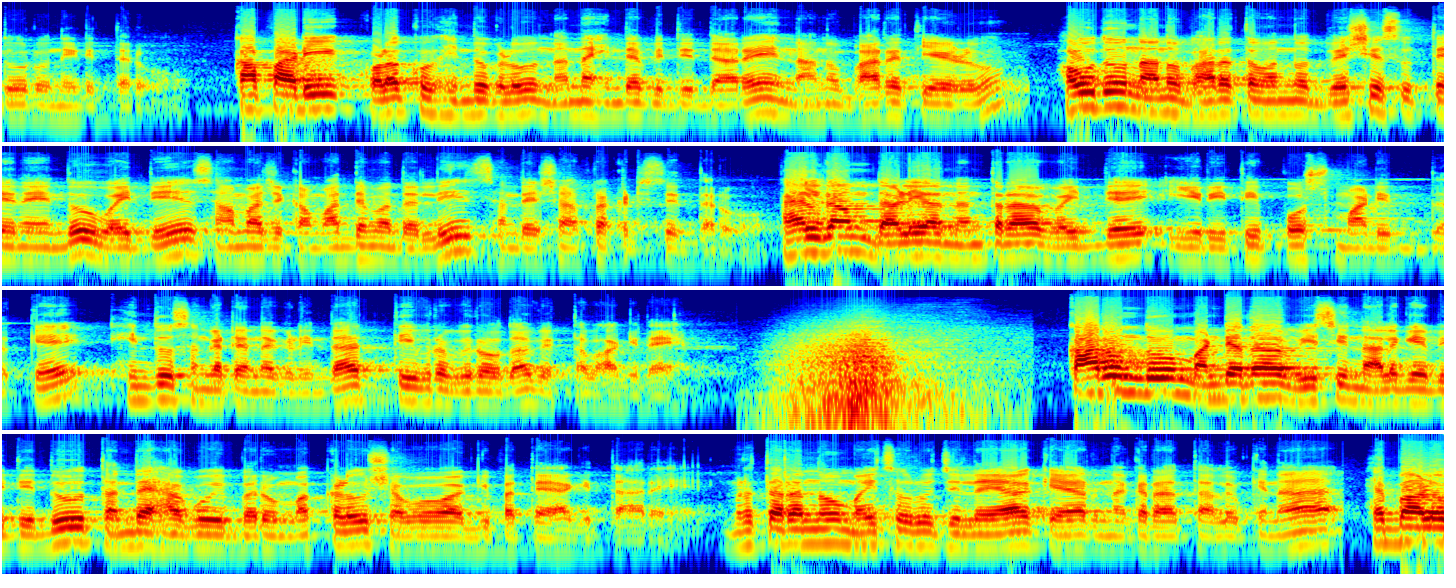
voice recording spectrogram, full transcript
ದೂರು ನೀಡಿದ್ದರು. ಕಾಪಾಡಿ ಕೊಳಕು ಹಿಂದೂಗಳು ನನ್ನ ಹಿಂದೆ ಬಿದ್ದಿದ್ದಾರೆ, ನಾನು ಭಾರತೀಯಳು. ಹೌದು, ನಾನು ಭಾರತವನ್ನು ದ್ವೇಷಿಸುತ್ತೇನೆ ಎಂದು ವೈದ್ಯೆ ಸಾಮಾಜಿಕ ಮಾಧ್ಯಮದಲ್ಲಿ ಸಂದೇಶ ಪ್ರಕಟಿಸಿದ್ದರು. ಪಹಲ್ಗಾಮ್ ದಾಳಿಯ ನಂತರ ವೈದ್ಯೆ ಈ ರೀತಿ ಪೋಸ್ಟ್ ಮಾಡಿದ್ದಕ್ಕೆ ಹಿಂದೂ ಸಂಘಟನೆಗಳಿಂದ ತೀವ್ರ ವಿರೋಧ ವ್ಯಕ್ತವಾಗಿದೆ. ಕಾರೊಂದು ಮಂಡ್ಯದ ವಿಸಿ ನಾಲೆಗೆ ಬಿದ್ದಿದ್ದು ತಂದೆ ಹಾಗೂ ಇಬ್ಬರು ಮಕ್ಕಳು ಶವವಾಗಿ ಪತ್ತೆಯಾಗಿದ್ದಾರೆ. ಮೃತರನ್ನು ಮೈಸೂರು ಜಿಲ್ಲೆಯ ಕೆಆರ್ ನಗರ ತಾಲೂಕಿನ ಹೆಬ್ಬಾಳು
